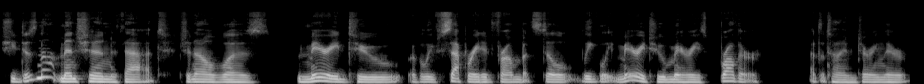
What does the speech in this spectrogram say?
She does not mention that Janelle was married to, I believe, separated from, but still legally married to Meri's brother at the time during their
